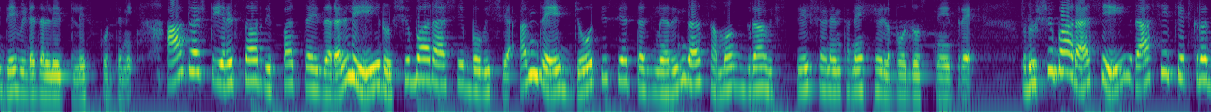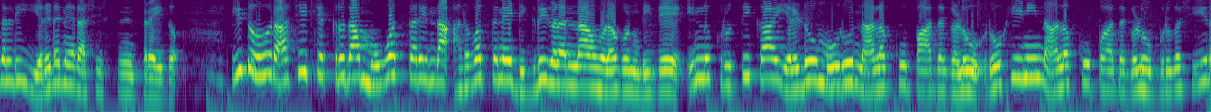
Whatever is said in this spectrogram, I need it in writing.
ಇದೇ ವಿಡದಲ್ಲಿ ತಿಳಿಸ್ಕೊಡ್ತೀನಿ. ಆಗಸ್ಟ್ ಎರಡು ಸಾವಿರದ ಇಪ್ಪತ್ತೈದರಲ್ಲಿ ಋಷಭ ರಾಶಿ ಭವಿಷ್ಯ ಅಂದರೆ ಜ್ಯೋತಿಷ್ಯ ತಜ್ಞರಿಂದ ಸಮಗ್ರ ವಿಶ್ಲೇಷಣೆ ಅಂತಲೇ ಹೇಳ್ಬೋದು ಸ್ನೇಹಿತರೆ. ವೃಷಭ ರಾಶಿ ರಾಶಿ ಚಕ್ರದಲ್ಲಿ ಎರಡನೇ ರಾಶಿ ಸ್ನೇಹಿತರೆ ಇದು. ಇದು ರಾಶಿ ಚಕ್ರದ ಮೂವತ್ತರಿಂದ ಅರವತ್ತನೇ ಡಿಗ್ರಿಗಳನ್ನು ಒಳಗೊಂಡಿದೆ. ಇನ್ನು ಕೃತಿಕ ಎರಡು, ಮೂರು, ನಾಲ್ಕು ಪಾದಗಳು, ರೋಹಿಣಿ ನಾಲ್ಕು ಪಾದಗಳು, ಮೃಗಶೀರ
